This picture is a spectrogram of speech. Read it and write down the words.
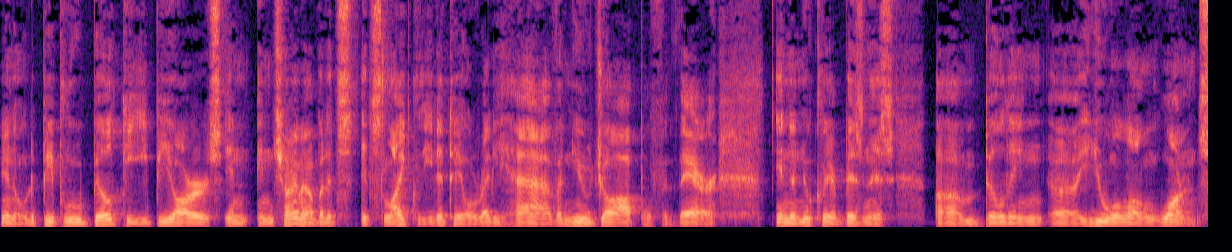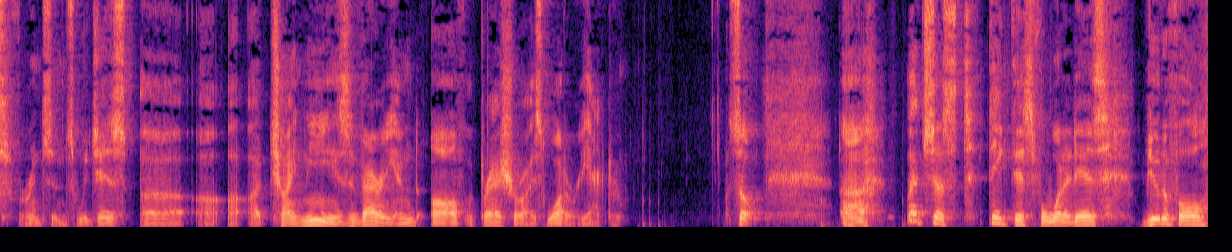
You know, the people who built the EPRs in, in China, but it's it's likely that they already have a new job over there, in the nuclear business um, building uh, Hualong ones, for instance, which is uh, a, a, Chinese variant of a pressurized water reactor. So uh, let's just take this for what it is. Beautiful.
